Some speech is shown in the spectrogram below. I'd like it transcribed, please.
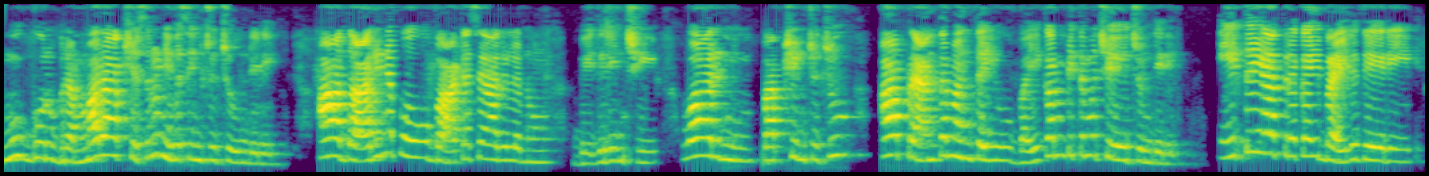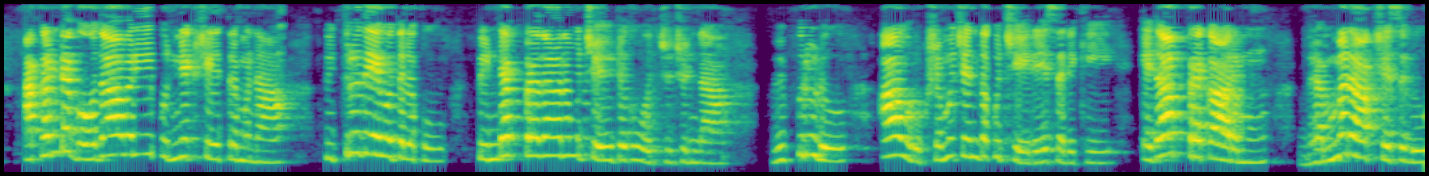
ముగ్గురు బ్రహ్మరాక్షసులు నివసించుచుండిరి. ఆ దారిన పోవు బాటసారులను బెదిరించి వారిని భక్షించుచు ఆ ప్రాంతమంతయు భయకంపితము చేయుచుండిరి. తీర్థయాత్రకై బయలుదేరి అఖండ గోదావరి పుణ్యక్షేత్రమున పితృదేవతలకు పిండ ప్రదానము చేయుటకు వచ్చుచున్న విప్రుడు ఆ వృక్షము చెంతకు చేరేసరికి యథాప్రకారము బ్రహ్మ రాక్షసులు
